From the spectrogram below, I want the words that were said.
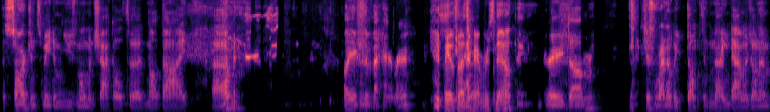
The sergeants made him use Moment Shackle to not die. Um, Oh yeah, because of the hammer. they have thunder yeah. hammers now. Very dumb. just randomly dumped nine damage on him.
